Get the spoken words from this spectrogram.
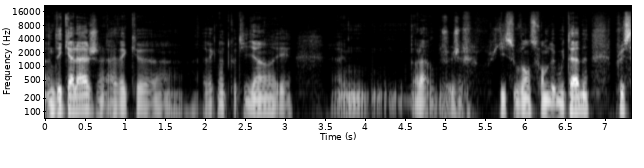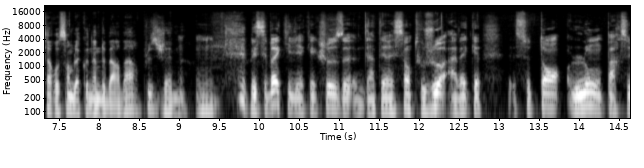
un décalage avec euh, avec notre quotidien et euh, voilà. Je dis souvent sous forme de boutade. Plus ça ressemble à Conan le barbare, plus j'aime. Mhm. Mais c'est vrai qu'il y a quelque chose d'intéressant toujours avec ce temps long parce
